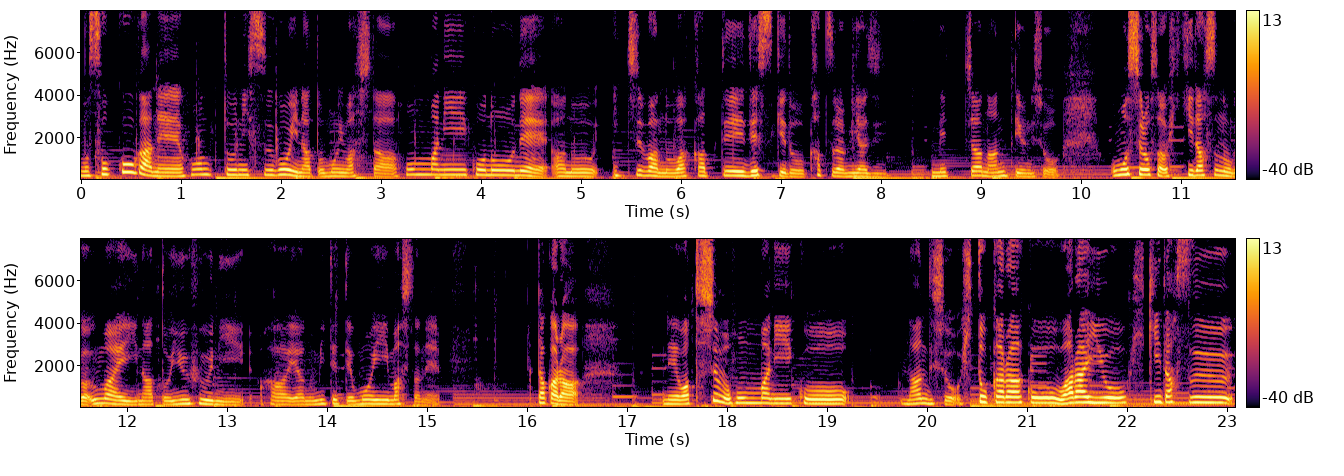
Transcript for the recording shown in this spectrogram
もうそこがね本当にすごいなと思いました。ほんまにこのねあの一番の若手ですけど桂宮治めっちゃ何て言うんでしょう。面白さを引き出すのがうまいなというふうに、はい、あの見てて思いましたね。だからね私もほんまにこうなんでしょう。人からこう笑いを引き出す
